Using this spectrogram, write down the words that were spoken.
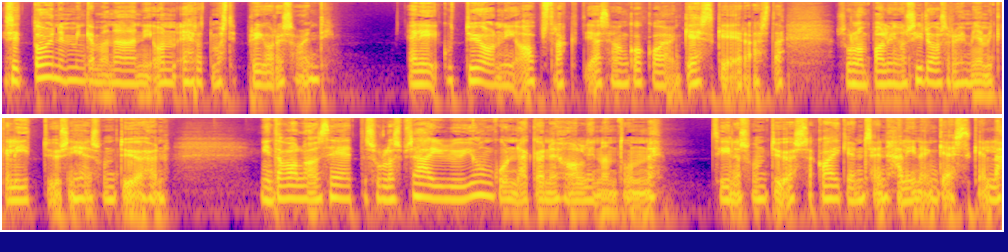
Ja sitten toinen, minkä mä näen, niin on ehdottomasti priorisointi. Eli kun työ on niin abstraktia, se on koko ajan keskeeräistä, sulla on paljon sidosryhmiä, mitkä liittyy siihen sun työhön, niin tavallaan se, että sulla säilyy jonkunnäköinen hallinnan tunne siinä sun työssä kaiken sen hälinen keskellä,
